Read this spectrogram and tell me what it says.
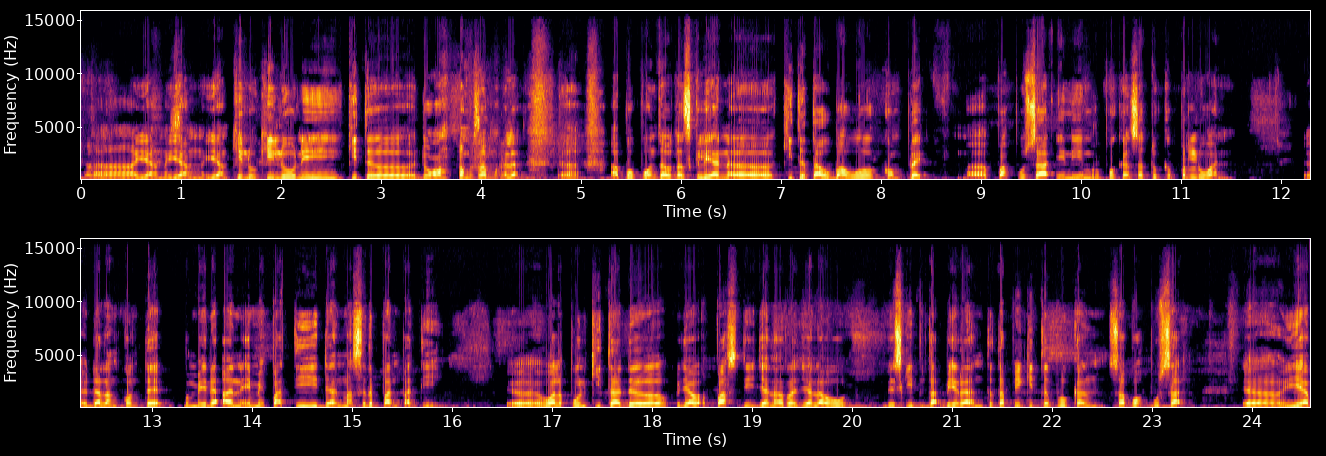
Uh, yang yang yang kilo-kilo ni kita doa sama-sama lah. Uh, apa pun tahu tak sekalian uh, kita tahu bahawa komplek uh, PAH Pusat ini merupakan satu keperluan dalam konteks pembinaan MF Parti dan masa depan parti. Uh, walaupun kita ada pejabat PAS di Jalan Raja Laut dari segi pentadbiran tetapi kita perlukan sebuah pusat uh, yang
